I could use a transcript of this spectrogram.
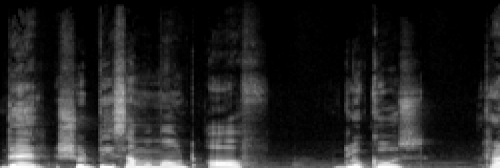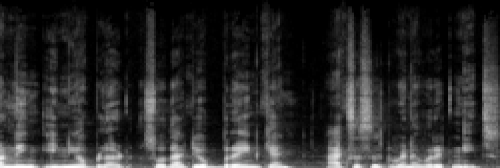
there should be some amount of glucose running in your blood so that your brain can access it whenever it needs.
